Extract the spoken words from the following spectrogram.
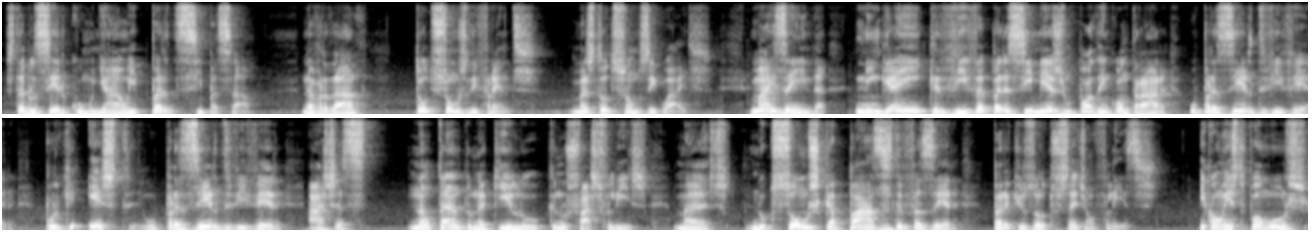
estabelecer comunhão e participação. Na verdade, Todos somos diferentes, mas todos somos iguais. Mais ainda, ninguém que viva para si mesmo pode encontrar o prazer de viver, porque este, o prazer de viver, acha-se não tanto naquilo que nos faz feliz, mas no que somos capazes de fazer para que os outros sejam felizes. E com isto pomos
